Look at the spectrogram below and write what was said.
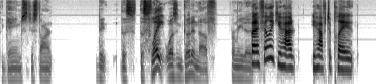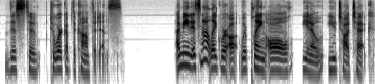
the games just aren't. The the the slate wasn't good enough for me to. But I feel like you had you have to play this to to work up the confidence. I mean, it's not like we're all, we're playing all you know Utah Tech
